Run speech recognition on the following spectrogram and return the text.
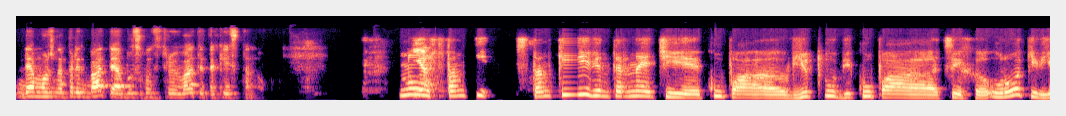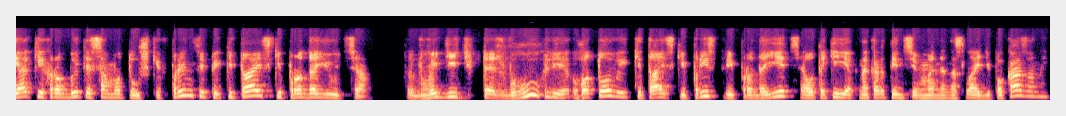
де можна придбати або сконструювати такий станок? Ну, Я... станки Станки в інтернеті, купа в Ютубі, купа цих уроків, як їх робити самотужки. В принципі, китайські продаються. Введіть теж в гуглі, готовий китайський пристрій продається. Отакий, як на картинці в мене на слайді показаний.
